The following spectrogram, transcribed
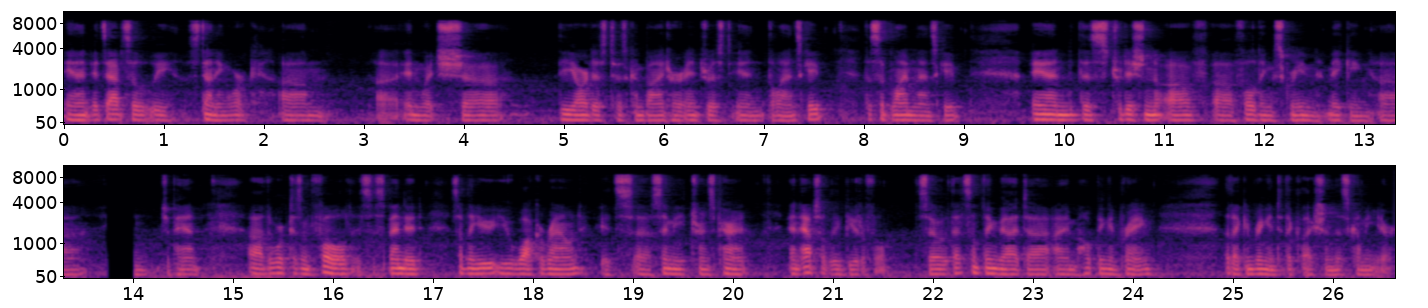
And it's absolutely stunning work. Um, uh, in which uh, the artist has combined her interest in the landscape, the sublime landscape, and this tradition of uh, folding screen making in Japan. Uh, the work doesn't fold, it's suspended, something you, you walk around, it's uh, semi transparent and absolutely beautiful. So that's something that uh, I'm hoping and praying that I can bring into the collection this coming year.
